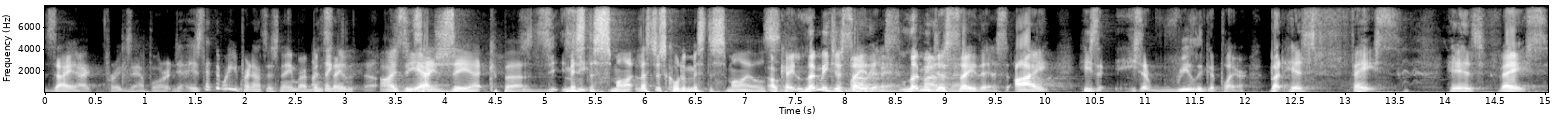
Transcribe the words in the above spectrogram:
Zayek, for example, or is that the way you pronounce his name? I've I been think saying it- I've been saying Ziyech. Ziyech, but Z- Mr. Smile. Let's just call him Mr. Smiles. Okay, let me just say this. man. Let me Smiley just man. say this. I he's he's a really good player, but his face, his face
